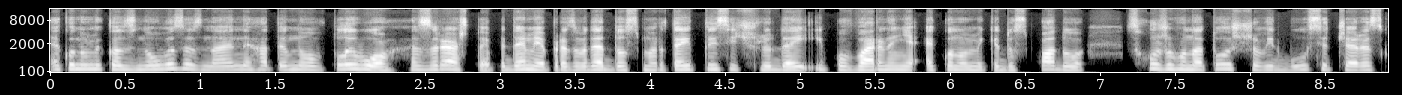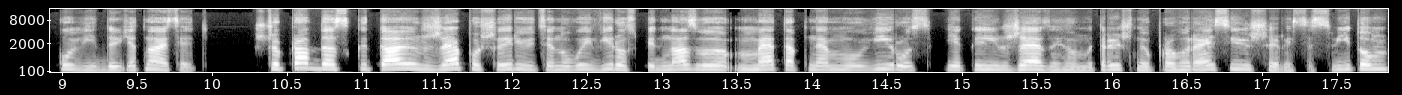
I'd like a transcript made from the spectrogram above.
Економіка знову зазнає негативного впливу. Зрештою, епідемія призведе до смертей тисяч людей і повернення економіки до спаду, схожого на той, що відбувся через COVID-19. Щоправда, з Китаю вже поширюється новий вірус під назвою метапневмовірус, який вже з геометричною прогресією шириться світом.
